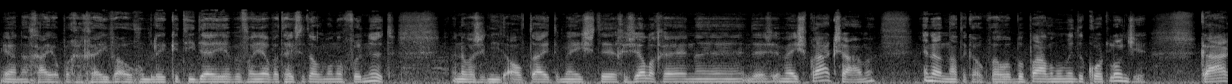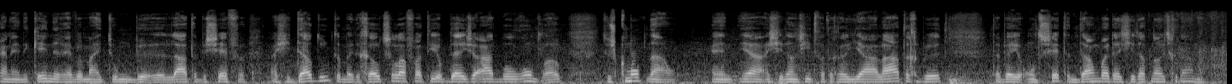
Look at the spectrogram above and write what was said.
Ja, dan ga je op een gegeven ogenblik het idee hebben van... ja, wat heeft het allemaal nog voor nut? En dan was ik niet altijd de meest uh, gezellige en uh, de meest spraakzame. En dan had ik ook wel op bepaalde momenten een kort lontje. Karen en de kinderen hebben mij toen be laten beseffen... als je dat doet, dan ben je de grootste lafat die op deze aardbol rondloopt. Dus kom op nou. En ja, als je dan ziet wat er een jaar later gebeurt... dan ben je ontzettend dankbaar dat je dat nooit gedaan hebt.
